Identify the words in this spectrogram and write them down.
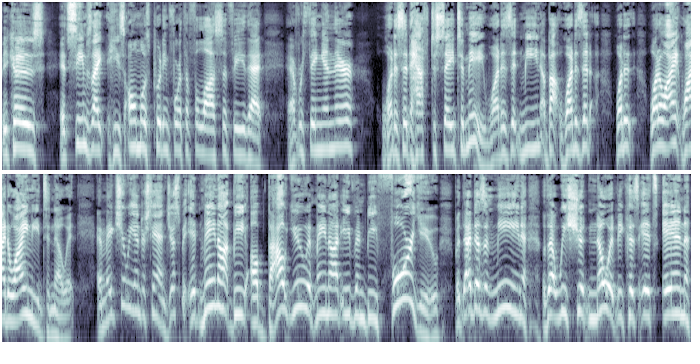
because it seems like he's almost putting forth a philosophy that everything in there, what does it have to say to me? What does it mean about what is it? What is, what do I, why do I need to know it? and make sure we understand just it may not be about you it may not even be for you but that doesn't mean that we shouldn't know it because it's in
